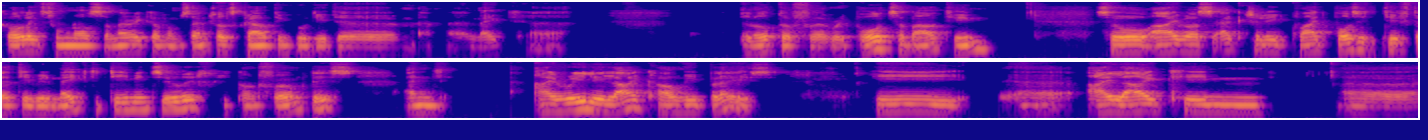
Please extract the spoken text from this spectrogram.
colleagues from North America, from Central Scouting, who did uh, make uh, a lot of uh, reports about him. So I was actually quite positive that he will make the team in Zurich. He confirmed this, and I really like how he plays. He, uh, I like him. Uh,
